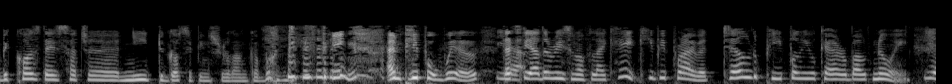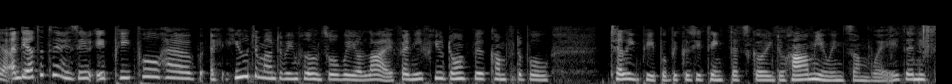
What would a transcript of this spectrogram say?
because there's such a need to gossip in Sri Lanka about these things, and people will, Yeah. that's the other reason of like, hey, keep it private. Tell the people you care about knowing. Yeah. And the other thing is, if, if people have a huge amount of influence over your life, and if you don't feel comfortable telling people because you think that's going to harm you in some way, then it's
